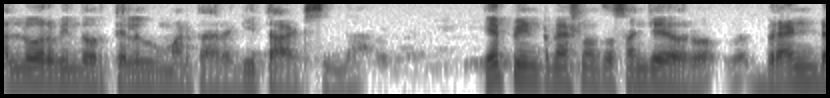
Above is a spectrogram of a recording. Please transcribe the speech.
ಅಲ್ಲು ಅರವಿಂದ್ ಅವರು ತೆಲುಗು ಮಾಡ್ತಾರೆ ಗೀತಾ ಆರ್ಟ್ಸಿಂದ. ಎ ಪಿ ಇಂಟರ್ನ್ಯಾಷನಲ್ ಅಂತ ಸಂಜಯ್ ಅವರು ಬ್ರ್ಯಾಂಡ್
